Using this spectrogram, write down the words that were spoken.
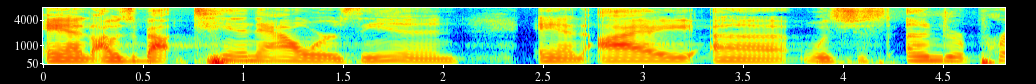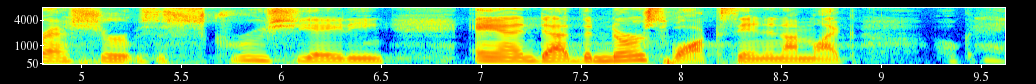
and I was about 10 hours in, and I uh, was just under pressure. It was excruciating. And uh, the nurse walks in, and I'm like, okay,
